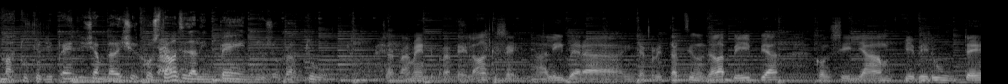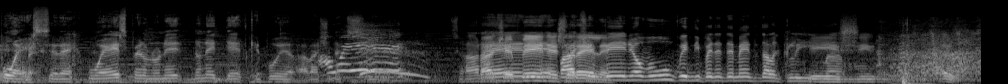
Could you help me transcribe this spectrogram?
ma tutto dipende, diciamo, dalle circostanze e dall'impegno soprattutto. Certamente, fratello, anche se la libera interpretazione della Bibbia consiglia ampie vedute. Può Beh, essere, può essere, però non è, non è detto che poi avessi da Sorelle, Pace bene, pace sorelle. bene ovunque, indipendentemente dal clima. Sì, sì. Eh,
